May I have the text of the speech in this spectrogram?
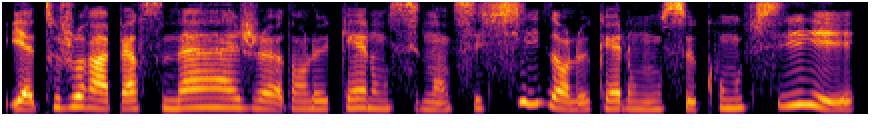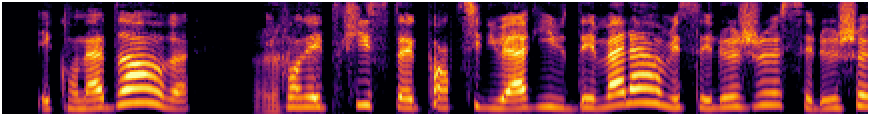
Il y a toujours un personnage dans lequel on s'identifie, dans lequel on se confie et, et qu'on adore. Et qu'on est triste quand il lui arrive des malheurs, mais c'est le jeu, c'est le jeu.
